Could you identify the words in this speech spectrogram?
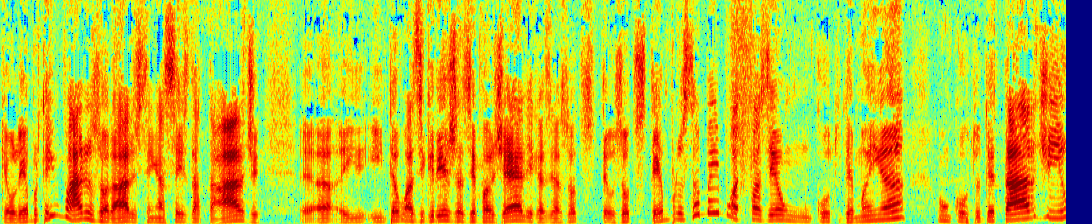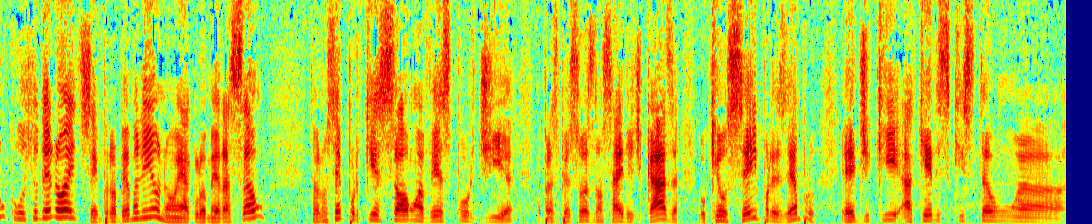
que eu lembro tem vários horários, tem às seis da tarde. É, então as igrejas evangélicas e outros, os outros templos também podem fazer um culto de manhã, um culto de tarde e um culto de noite, sem problema nenhum, não é aglomeração. Então não sei por que só uma vez por dia. É para as pessoas não saírem de casa. O que eu sei, por exemplo, é de que aqueles que estão uh,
